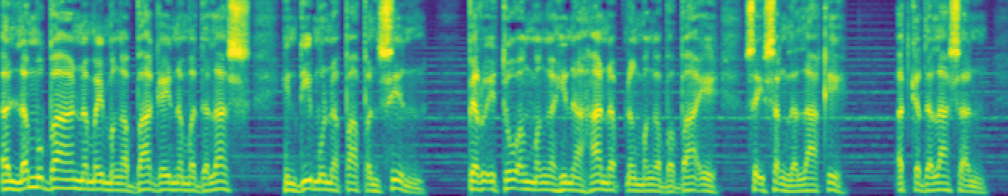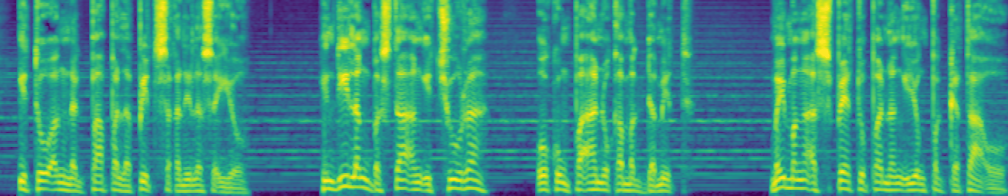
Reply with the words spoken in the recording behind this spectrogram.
Alam mo ba na may mga bagay na madalas hindi mo napapansin pero ito ang mga hinahanap ng mga babae sa isang lalaki at kadalasan ito ang nagpapalapit sa kanila sa iyo. Hindi lang basta ang itsura o kung paano ka magdamit. May mga aspeto pa ng iyong pagkatao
